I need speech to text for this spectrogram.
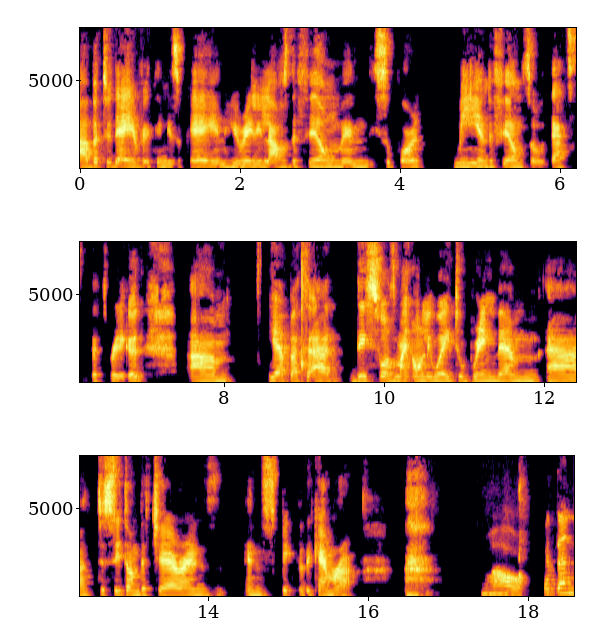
uh, but today everything is okay and he really loves the film and support me and the film so that's that's pretty good. Um, yeah but uh, this was my only way to bring them uh, to sit on the chair and and speak to the camera. Wow. But then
